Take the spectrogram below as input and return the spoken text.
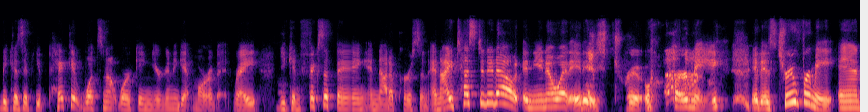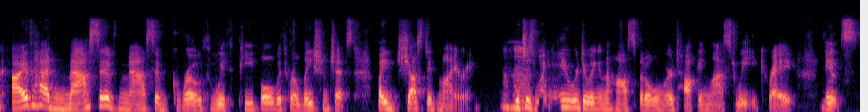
because if you pick at what's not working, you're going to get more of it, right? You can fix a thing and not a person. And I tested it out. And you know what? It is true for me. It is true for me. And I've had massive, massive growth with people, with relationships by just admiring, mm-hmm. which is what you were doing in the hospital when we were talking last week, right? Yep. It's,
